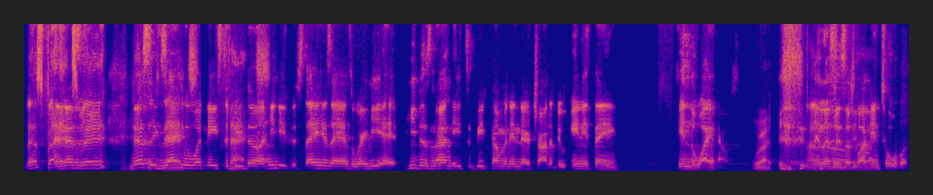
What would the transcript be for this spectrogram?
that's facts, that's- man. That's exactly Facts. what needs to Facts. be done. He needs to stay his ass where he at. He does not Yeah. need to be coming in there trying to do anything in the White House right. Unless it's a fucking tour.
